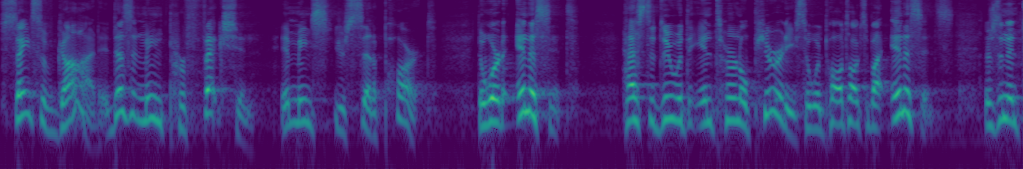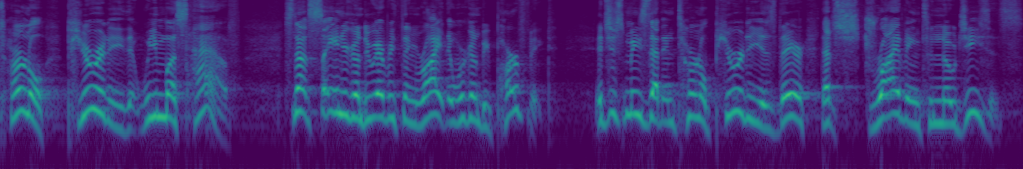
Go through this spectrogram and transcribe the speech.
Saints of God. It doesn't mean perfection, it means you're set apart. The word innocent has to do with the internal purity. So when Paul talks about innocence, there's an internal purity that we must have. It's not saying you're going to do everything right, that we're going to be perfect. It just means that internal purity is there, that striving to know Jesus.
